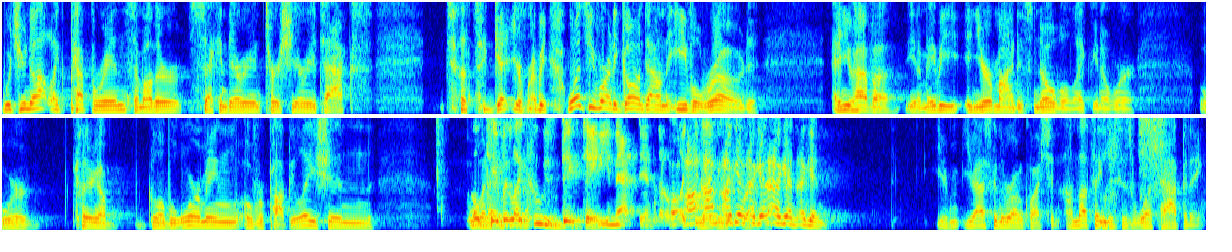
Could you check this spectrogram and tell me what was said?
would you not like pepper in some other secondary and tertiary attacks to, to get your i mean once you've already gone down the evil road and you have a you know maybe in your mind it's noble like you know we're we're clearing up global warming overpopulation Okay, whatever. but like, who's dictating that then, though? Like, you know, I- I mean? Again, again, again, again. You're you're asking the wrong question. I'm not saying this is what's happening.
